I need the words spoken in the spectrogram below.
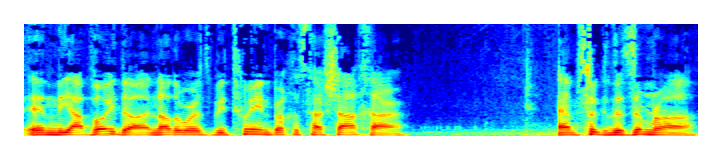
in the Avoida, in other words, between Berchas HaShachar and Psuk de Zimra,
